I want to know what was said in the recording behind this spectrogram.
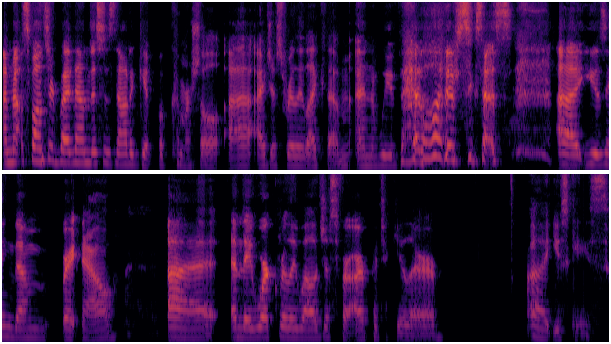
I'm not sponsored by them. This is not a Gitbook commercial. Uh, I just really like them. And we've had a lot of success uh, using them right now. Uh, and they work really well just for our particular uh, use case.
